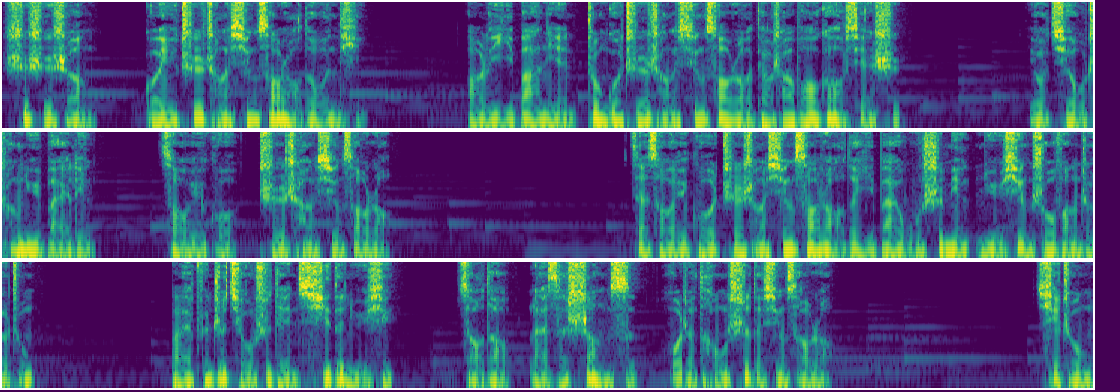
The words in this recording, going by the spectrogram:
事实上，关于职场性骚扰的问题，二零一八年中国职场性骚扰调查报告显示，有九成女白领遭遇过职场性骚扰。在遭遇过职场性骚扰的一百五十名女性受访者中，百分之九十点七的女性遭到来自上司或者同事的性骚扰，其中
